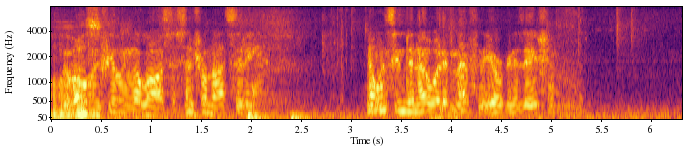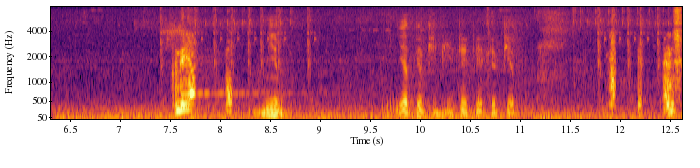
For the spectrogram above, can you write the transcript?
Oh, We've all been feeling the loss of Central Knot City. No one seemed to know what it meant for the organization. The, Yep. Yep, yep, yep, yep, yep, yep, yep, yep. and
